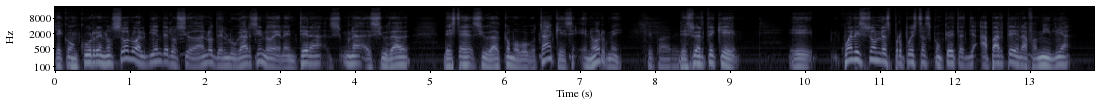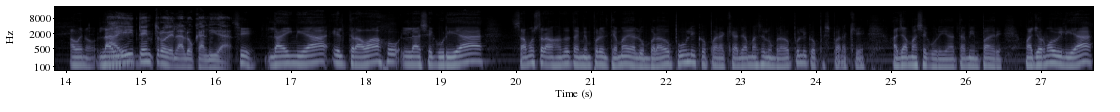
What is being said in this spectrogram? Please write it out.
que concurre no solo al bien de los ciudadanos del lugar, sino de la entera una ciudad, de esta ciudad como Bogotá, que es enorme. De suerte que, eh, ¿cuáles son las propuestas concretas, aparte de la familia, ah, bueno, ahí dentro de la localidad? Sí, la dignidad, el trabajo, la seguridad. Estamos trabajando también por el tema de alumbrado público, para que haya más alumbrado público, pues para que haya más seguridad también, padre. Mayor movilidad,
